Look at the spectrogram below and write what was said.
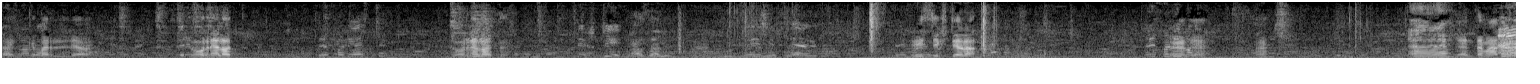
ಲೆಕ್ಕ ಬರಲಿಲ್ಲ. ನೂರ ನಲವತ್ತು ನೂರ ನಲವತ್ತು ತ್ರೀ ಸಿಕ್ಸ್ಟಿ ಅಲ್ಲ? ಎಂತ ಮಾತಾಡ?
